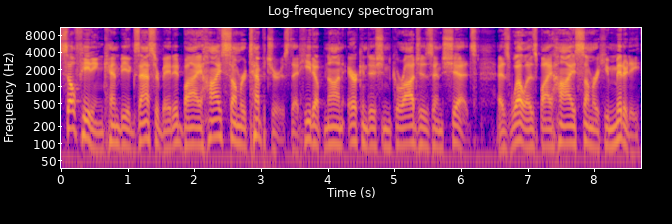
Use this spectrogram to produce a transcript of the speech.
Self heating can be exacerbated by high summer temperatures that heat up non air conditioned garages and sheds, as well as by high summer humidity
